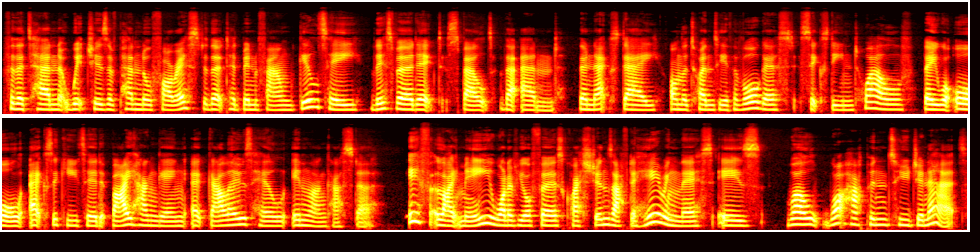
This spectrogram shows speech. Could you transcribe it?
For the ten witches of Pendle Forest that had been found guilty, this verdict spelt the end. The next day, on the 20th of August 1612, they were all executed by hanging at Gallows Hill in Lancaster. If, like me, one of your first questions after hearing this is, well, what happened to Jeanette?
